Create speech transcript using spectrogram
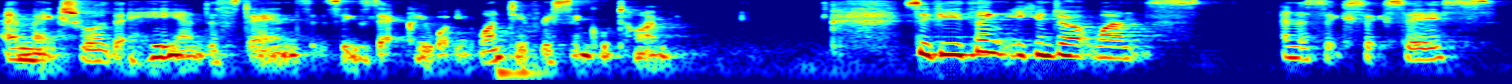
and make sure that he understands it's exactly what you want every single time. So if you think you can do it once and it's a success,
